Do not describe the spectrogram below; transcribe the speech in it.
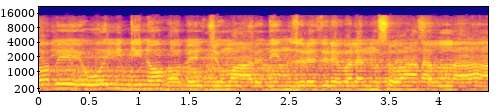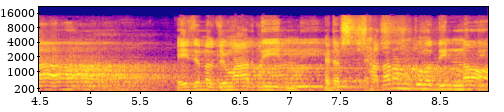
হবে, ওই দিনও হবে। জুমার দিন জুড়ে জুড়ে বলেন সোহান আল্লাহ এই জন্য জুমার দিন এটা সাধারণ কোনো দিন নয়।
